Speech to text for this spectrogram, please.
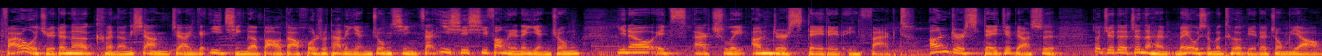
反而我觉得呢，可能像这样一个疫情的报道，或者说它的严重性，在一些西方人的眼中，you know it's actually understated. In fact, understate 就表示都觉得真的很没有什么特别的重要，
